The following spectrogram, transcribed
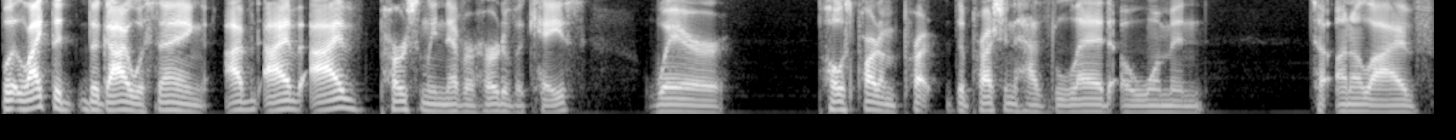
But like the the guy was saying, I've I've I've personally never heard of a case where postpartum pre- depression has led a woman to unalive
